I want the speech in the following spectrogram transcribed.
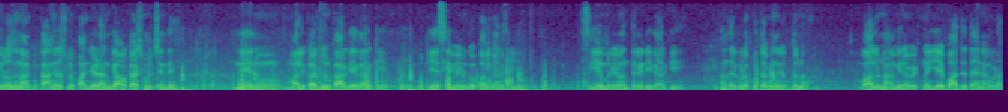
ఈరోజు నాకు కాంగ్రెస్లో పనిచేయడానికి అవకాశం ఇచ్చింది. నేను మల్లికార్జున్ ఖార్గే గారికి కేసీ వేణుగోపాల్ గారికి సీఎం రేవంత్ రెడ్డి గారికి అందరికీ కూడా కృతజ్ఞతలు చెప్తున్నా. వాళ్ళు నా మీద పెట్టిన ఏ బాధ్యత అయినా కూడా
